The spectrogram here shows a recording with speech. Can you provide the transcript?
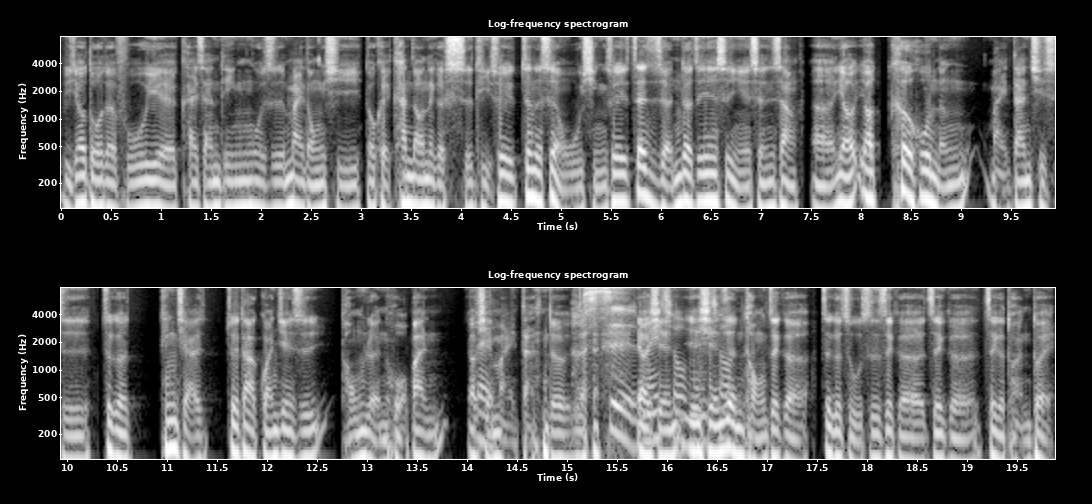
比较多的服务业开餐厅或是卖东西都可以看到那个实体，所以真的是很无形。所以在人的这件事情的身上，呃要要客户能买单，其实这个听起来。最大的关键是同仁伙伴要先买单，对，对不对？是，要先要先认同这个这个组织，这个这个这个团队。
